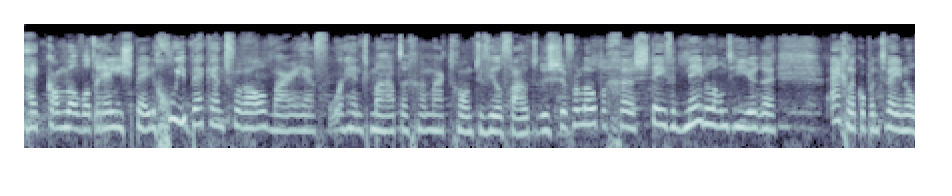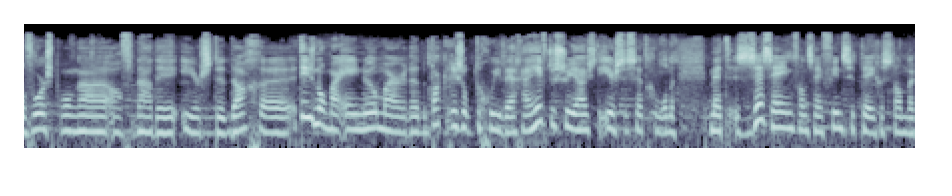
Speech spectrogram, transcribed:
hij kan wel wat rally spelen. Goede backhand vooral. Maar ja, voorhandmatig maakt gewoon te veel fouten. Dus voorlopig stevend Nederland hier eigenlijk op een 2-0 voorsprong af na de eerste dag. het is nog maar 1-0, maar de Bakker is op de goede weg. Hij heeft dus zojuist de eerste set gewonnen met 6-1 van zijn Finse tegenstander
